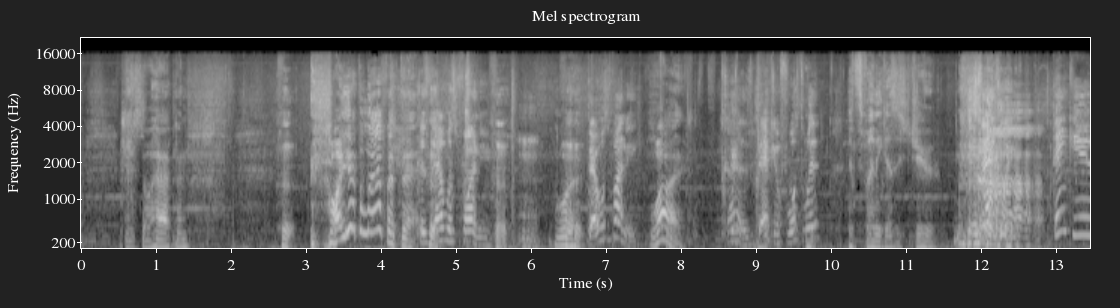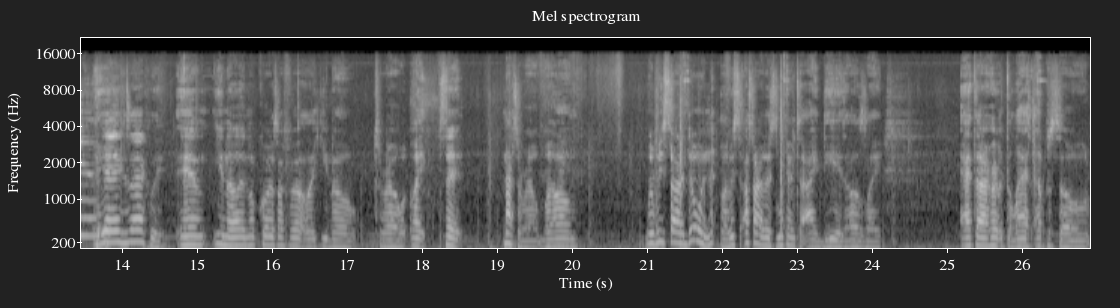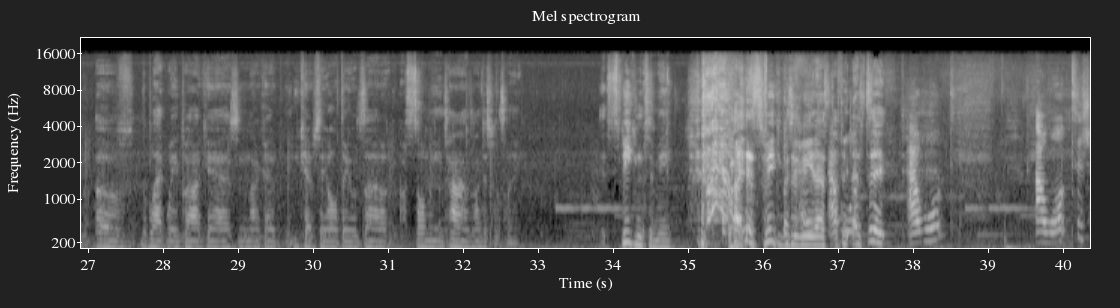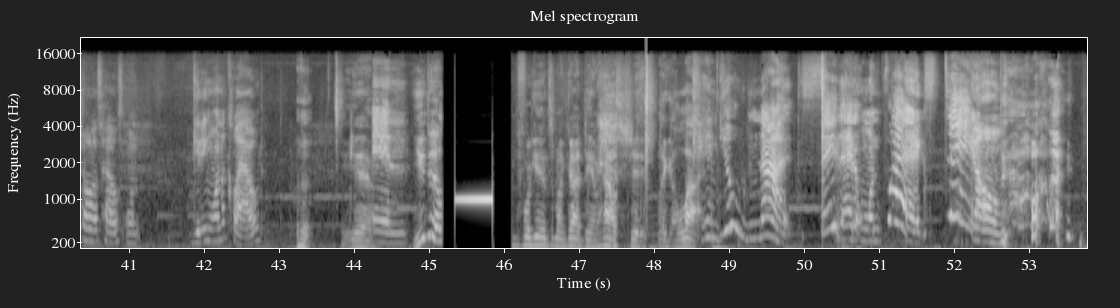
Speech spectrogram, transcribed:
It so happened. Why you have to laugh at that? Because that was funny. What? That was funny. Why? Because back and forth with. It's funny because it's true. Exactly. Thank you. Yeah, exactly. And you know, and of course, I felt like you know Terrell, like said, not Terrell, but um, when we started doing, it, like, we, I started just looking into ideas. I was like, after I heard the last episode of the Black Way podcast, and I kept you kept saying all things uh, so many times, I just was like, it's speaking to me. like, it's speaking to me. That's I I think walked- that's it. I walked. I walked to Charles' house on, getting on a cloud, Yeah, and you did a before getting into my goddamn house shit like a lot. can you not say that on wax? Damn.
